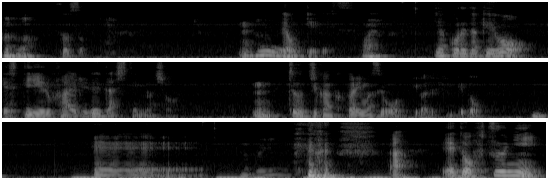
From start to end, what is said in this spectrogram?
そうそう。うん、で、OK です。はい。じゃあこれだけを STL ファイルで出してみましょう。うん、ちょっと時間かかりますよって言われてるけど。うんえなんかいいね。ー、あ、えっ、と、普通に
